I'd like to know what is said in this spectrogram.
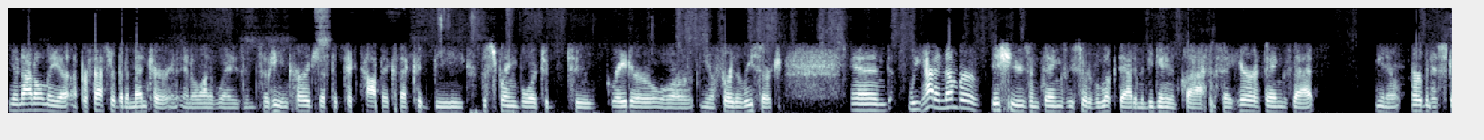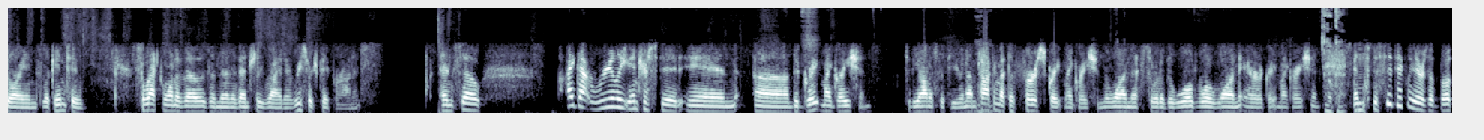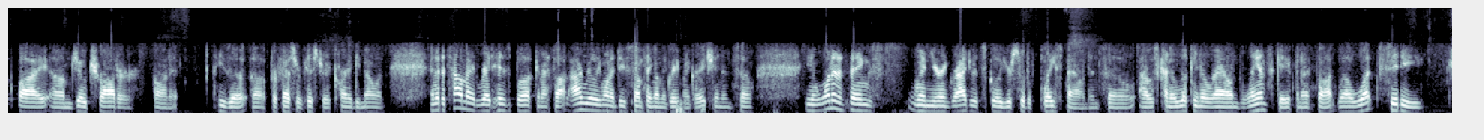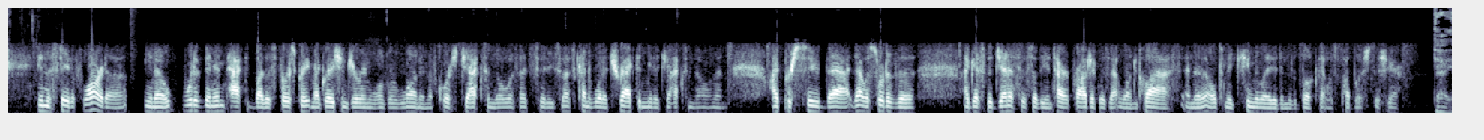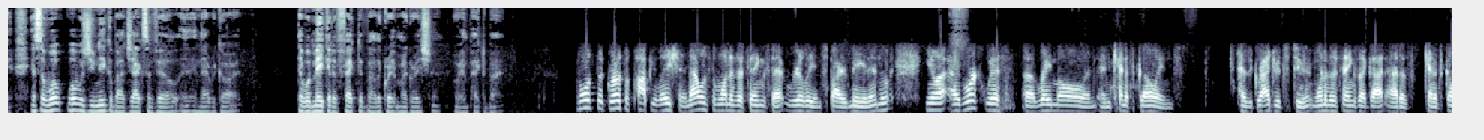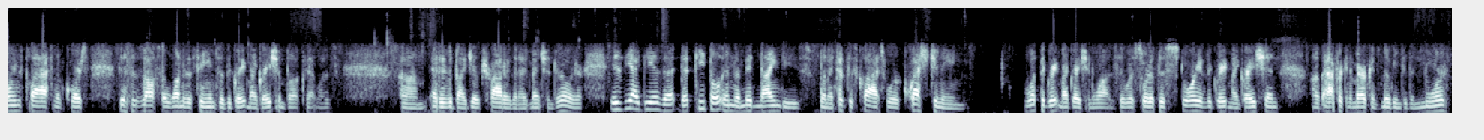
you know, not only a, a professor but a mentor in, in a lot of ways. And so he encouraged us to pick topics that could be the springboard to to greater or you know further research. And we had a number of issues and things we sort of looked at in the beginning of class to say, here are things that you know urban historians look into. Select one of those and then eventually write a research paper on it. And so I got really interested in uh, the Great Migration, to be honest with you. And I'm mm-hmm. talking about the first Great Migration, the one that's sort of the World War One era Great Migration. Okay. And specifically, there's a book by um, Joe Trotter on it. He's a, a professor of history at Carnegie Mellon. And at the time, I had read his book, and I thought I really want to do something on the Great Migration. And so, you know, one of the things when you're in graduate school, you're sort of place bound. And so I was kind of looking around the landscape, and I thought, well, what city in the state of Florida, you know, would have been impacted by this first Great Migration during World War One? And of course, Jacksonville was that city. So that's kind of what attracted me to Jacksonville, and then I pursued that. That was sort of the I guess the genesis of the entire project was that one class, and then ultimately accumulated into the book that was published this year. Got you. And so, what what was unique about Jacksonville in, in that regard that would make it affected by the Great Migration or impacted by it? Well, the growth of population. That was the, one of the things that really inspired me. And you know, I, I worked with uh, Ray Mohl and, and Kenneth Goings, as a graduate student, one of the things I got out of Kenneth Goings' class, and of course, this is also one of the themes of the Great Migration book that was um, edited by Joe Trotter that I mentioned earlier, is the idea that, that people in the mid 90s, when I took this class, were questioning what the Great Migration was. There was sort of this story of the Great Migration of African Americans moving to the north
